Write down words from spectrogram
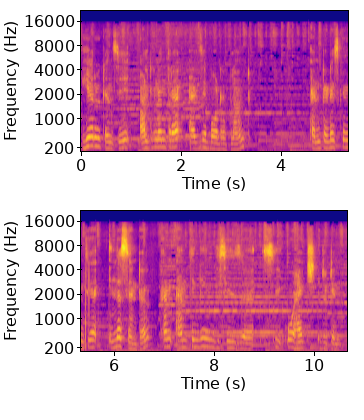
Here we can see Alternanthera as a border plant and Tradescantia in the center and I'm thinking this is uh, COH written.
